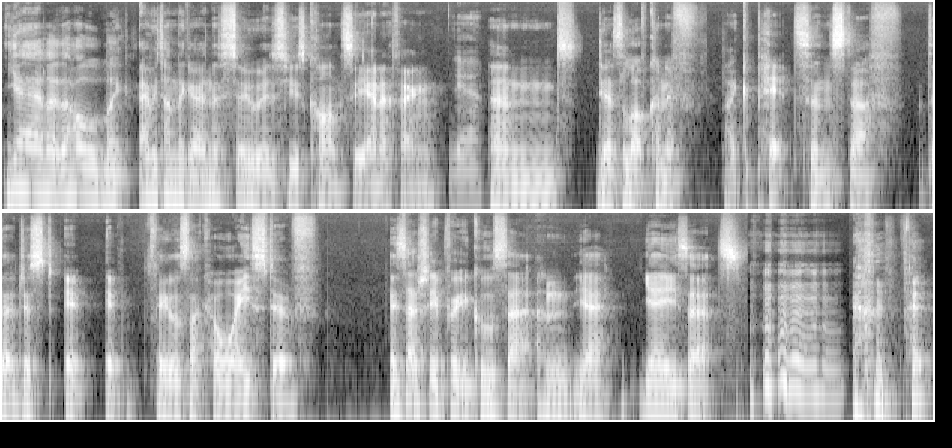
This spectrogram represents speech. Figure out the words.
Yeah. Like the whole like every time they go in the sewers, you just can't see anything. yeah and there's a lot of kind of like pits and stuff that just it it feels like a waste of it's actually a pretty cool set and yeah yay sets but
